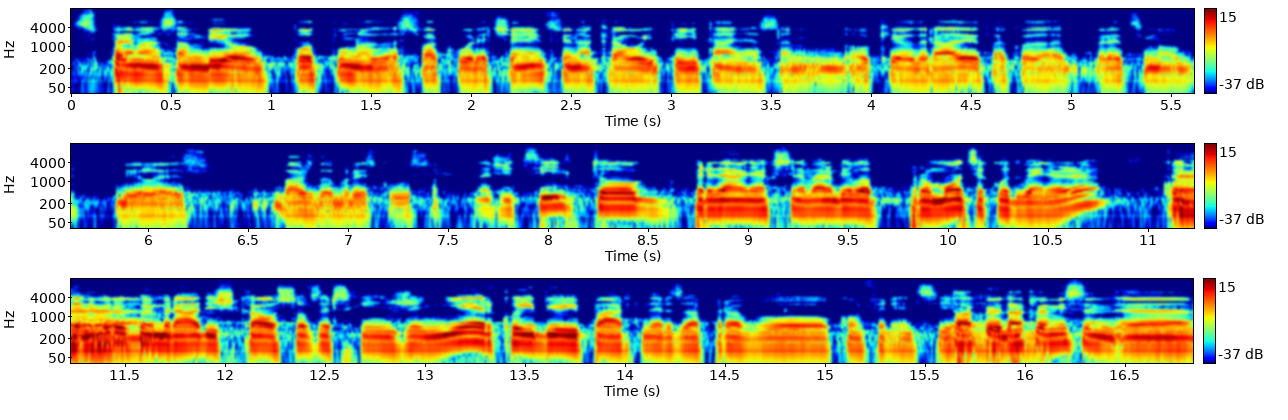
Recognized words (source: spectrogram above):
spreman sam bio potpuno za svaku rečenicu i na kraju i pitanja sam ok odradio, tako da recimo bilo je baš dobro iskustvo. Znači cilj tog predavanja, ako se ne varam, bila promocija kod Venera, kod Venera u kojem radiš kao softverski inženjer koji je bio i partner zapravo konferencije. Tako je, dakle mislim, e,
